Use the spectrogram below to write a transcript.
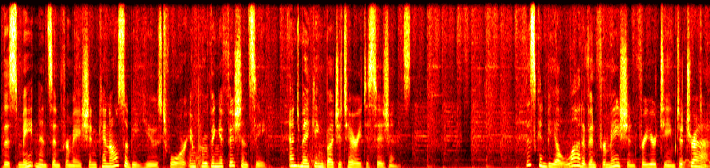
This maintenance information can also be used for improving efficiency and making budgetary decisions. This can be a lot of information for your team to track.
